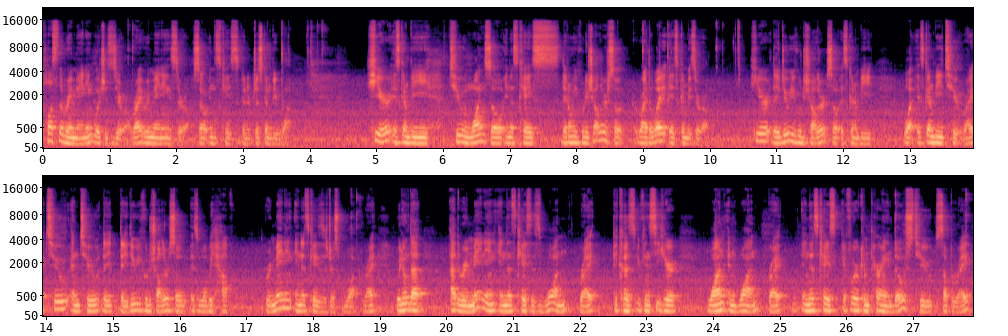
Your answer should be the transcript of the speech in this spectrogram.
plus the remaining, which is 0, right? Remaining is 0. So in this case, it's gonna, just going to be 1. Here is going to be 2 and 1, so in this case, they don't equal each other, so right away, it's going to be 0. Here, they do equal each other, so it's going to be, what? It's going to be 2, right? 2 and 2, they, they do equal each other, so it's what we have remaining, in this case, is just 1, right? We know that at the remaining, in this case, is 1, right? Because you can see here, 1 and 1, right? In this case, if we're comparing those two subarray,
